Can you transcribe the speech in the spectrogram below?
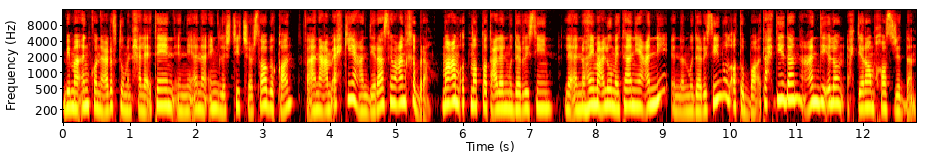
بما أنكم عرفتوا من حلقتين إني أنا انجلش تيتشر سابقا فأنا عم أحكي عن دراسة وعن خبرة. ما عم أتنطط على المدرسين لأنه هي معلومة تانية عني انه المدرسين والأطباء تحديدا عندي لهم احترام خاص جدا.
